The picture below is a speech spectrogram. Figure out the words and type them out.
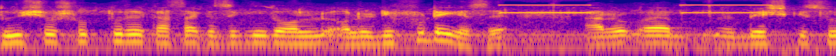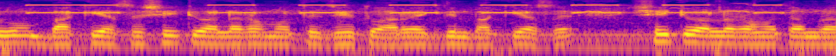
দুইশো সত্তরের কাছাকাছি কিন্তু অলরেডি ফুটে গেছে। আরও বেশ কিছু বাকি আছে, সেইটিও আল্লাহ রহমতে, যেহেতু আরও একদিন বাকি আছে, সেইটিও আল্লাহ রহমতে আমরা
